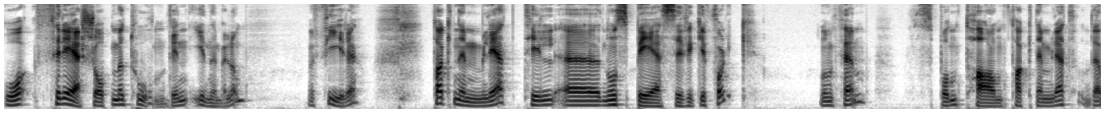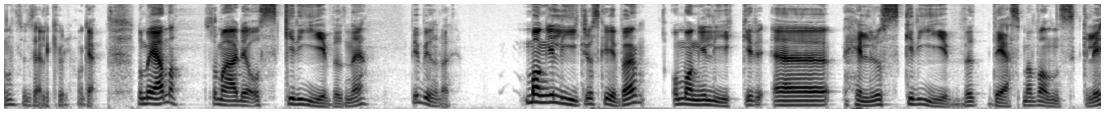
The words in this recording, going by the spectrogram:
Å freshe opp metoden din innimellom. Nummer fire. Takknemlighet til eh, noen spesifikke folk. Nummer fem. Spontantakknemlighet. Den syns jeg er litt kul. Ok. Nummer én, da, som er det å skrive det ned. Vi begynner der. Mange liker å skrive, og mange liker eh, heller å skrive det som er vanskelig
